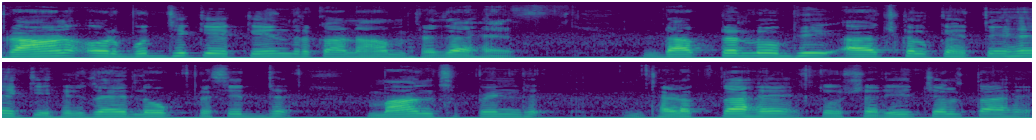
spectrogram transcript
प्राण और बुद्धि के केंद्र का नाम हृदय है। डॉक्टर लोग भी आजकल कहते हैं कि हृदय लोग प्रसिद्ध मांसपिंड धड़कता है तो शरीर चलता है।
